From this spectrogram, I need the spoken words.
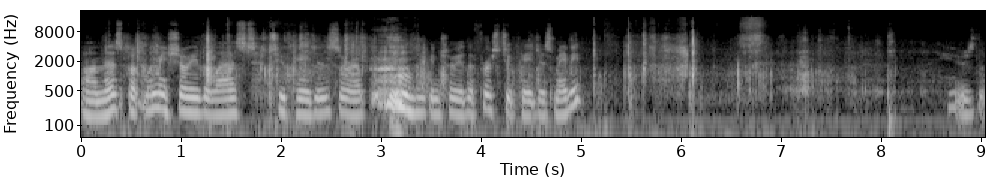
on this, but let me show you the last two pages, or I can show you the first two pages maybe. Here's the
